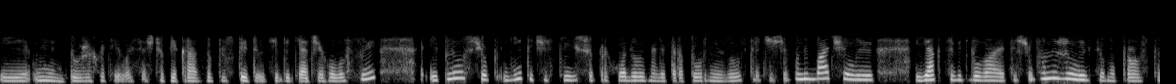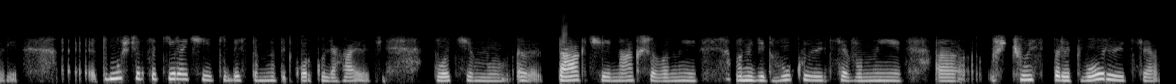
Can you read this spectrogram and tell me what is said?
І мені дуже хотілося, щоб якраз запустити ці дитячі голоси, і плюс, щоб діти частіше приходили на літературні зустрічі, щоб вони бачили, як це відбувається, щоб вони жили в цьому просторі. Е, Тому що це ті речі, які десь там на підкорку лягають. Потім е, так чи інакше вони, вони відгукуються, вони е, щось перетворюються.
